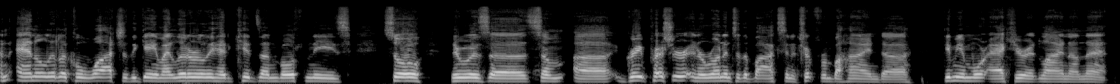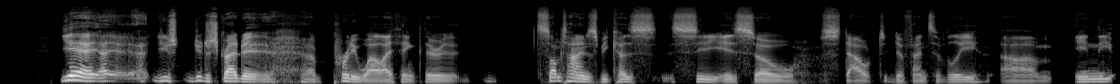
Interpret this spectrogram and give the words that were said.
an analytical watch of the game. I literally had kids on both knees. So there was uh, some uh, great pressure and a run into the box and a trip from behind. Uh, give me a more accurate line on that. Yeah, you you described it uh, pretty well. I think there sometimes because City is so stout defensively, um, in the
